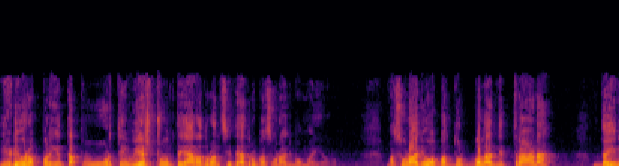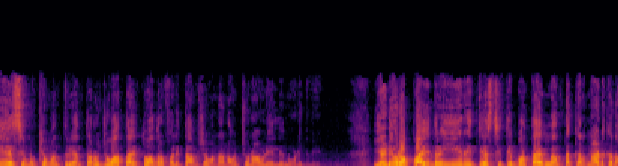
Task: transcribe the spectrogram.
ಯಡಿಯೂರಪ್ಪನಿಗಿಂತ ಪೂರ್ತಿ ವೇಸ್ಟು ಅಂತ ಯಾರಾದರೂ ಅನಿಸಿದ್ದೆ ಆದರೂ ಬಸವರಾಜ ಬೊಮ್ಮಾಯಿ ಅವರು. ಬಸವರಾಜು ಒಬ್ಬ ದುರ್ಬಲ ನಿತ್ರಾಣ, ದೈನೇಸಿ ಮುಖ್ಯಮಂತ್ರಿ ಅಂತ ರುಜುವಾತಾಯಿತು. ಅದರ ಫಲಿತಾಂಶವನ್ನು ನಾವು ಚುನಾವಣೆಯಲ್ಲಿ ನೋಡಿದ್ವಿ. ಯಡಿಯೂರಪ್ಪ ಇದ್ದರೆ ಈ ರೀತಿಯ ಸ್ಥಿತಿ ಬರ್ತಾ ಇರಲಿಲ್ಲ ಅಂತ ಕರ್ನಾಟಕದ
